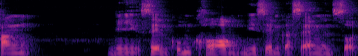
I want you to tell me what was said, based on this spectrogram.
ทั้งมีเส้นคุ้มครอง มีเส้นกระแสเงินสด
